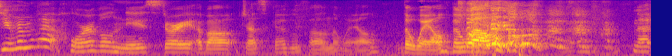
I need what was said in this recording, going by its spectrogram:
Do you remember that horrible news story about Jessica who fell in the whale? The whale. The well. not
